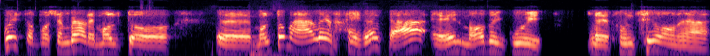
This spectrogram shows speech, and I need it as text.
Questo può sembrare molto, eh, molto male, ma in realtà è il modo in cui eh, funziona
